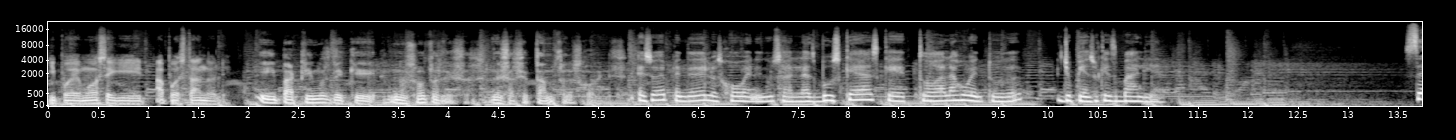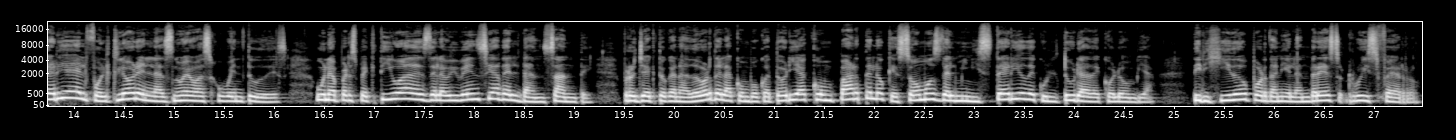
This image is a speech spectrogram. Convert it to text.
y podemos seguir apostándole y partimos de que nosotros les, aceptamos a los jóvenes. Eso depende de los jóvenes, o sea, las búsquedas que toda la juventud yo pienso que es válida. Serie El folclore en las nuevas juventudes, una perspectiva desde la vivencia del danzante, proyecto ganador de la convocatoria Comparte lo que somos del Ministerio de Cultura de Colombia, dirigido por Daniel Andrés Ruiz Ferro,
